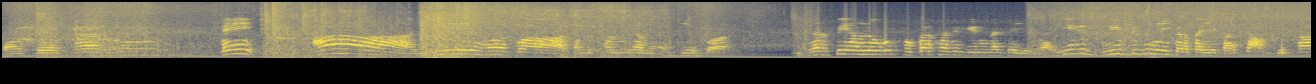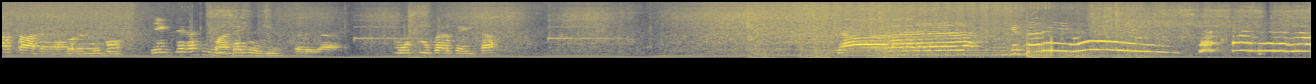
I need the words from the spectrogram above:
कैसे करूँ नहीं। हाँ ये है बात। अभी समझा मैं ये बात। घर पे हम लोग को ठोकर खा के गिरना चाहिए था। ये ड्रिफ्ट भी नहीं करता ये कार। क्या बेकार कार है यार। देखो एक जगह से मिलता ही नहीं। करेगा मोटू कर गई था। या ला ला ला ला ला ला। गिरना नहीं। हूँ check point मिल गया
